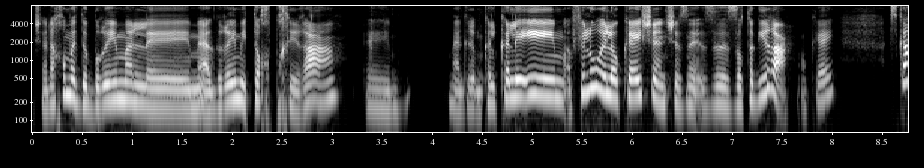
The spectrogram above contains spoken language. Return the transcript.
כשאנחנו מדברים על uh, מהגרים מתוך בחירה, uh, מהגרים כלכליים, אפילו רילוקיישן, שזאת הגירה, אוקיי? אז כאן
